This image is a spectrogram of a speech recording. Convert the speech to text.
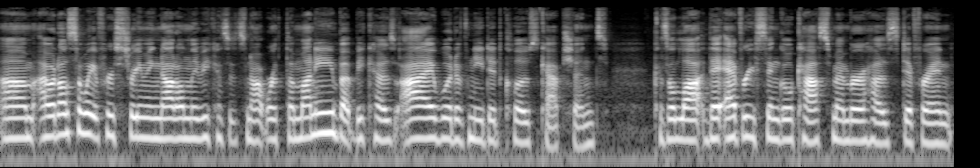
Um, I would also wait for streaming not only because it's not worth the money, but because I would have needed closed captions. Because a lot, they, every single cast member has different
